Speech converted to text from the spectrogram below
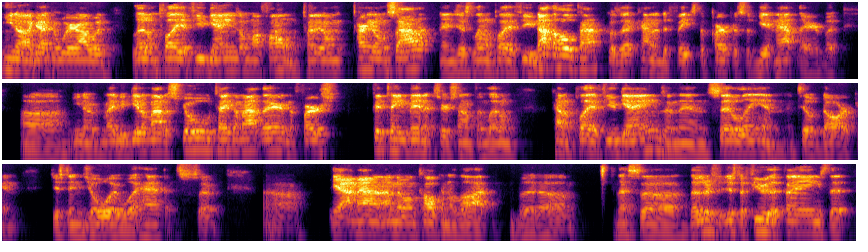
you know, I got to where I would let them play a few games on my phone, turn it on, turn it on silent, and just let them play a few. Not the whole time because that kind of defeats the purpose of getting out there. But uh, you know, maybe get them out of school, take them out there in the first 15 minutes or something. Let them kind of play a few games and then settle in until dark and just enjoy what happens. So, uh, yeah, I mean, I, know I'm talking a lot, but uh, that's uh, those are just a few of the things that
